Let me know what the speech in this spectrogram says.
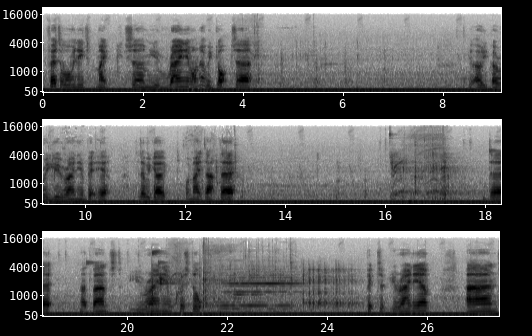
So first of all we need to make some uranium. I know we've got uh, a, uranium bit here. So there we go. We make that there. There, advanced uranium crystal picked up uranium and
